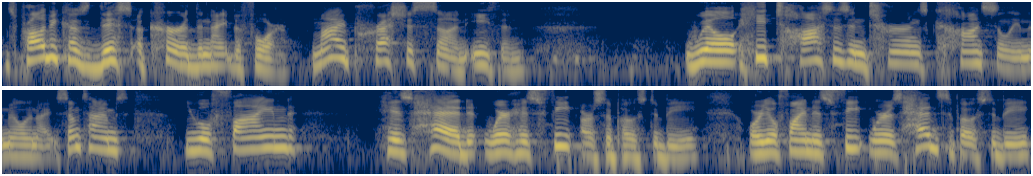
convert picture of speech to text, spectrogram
it's probably because this occurred the night before. My precious son, Ethan, will he tosses and turns constantly in the middle of the night. Sometimes you will find his head where his feet are supposed to be, or you'll find his feet where his head's supposed to be,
